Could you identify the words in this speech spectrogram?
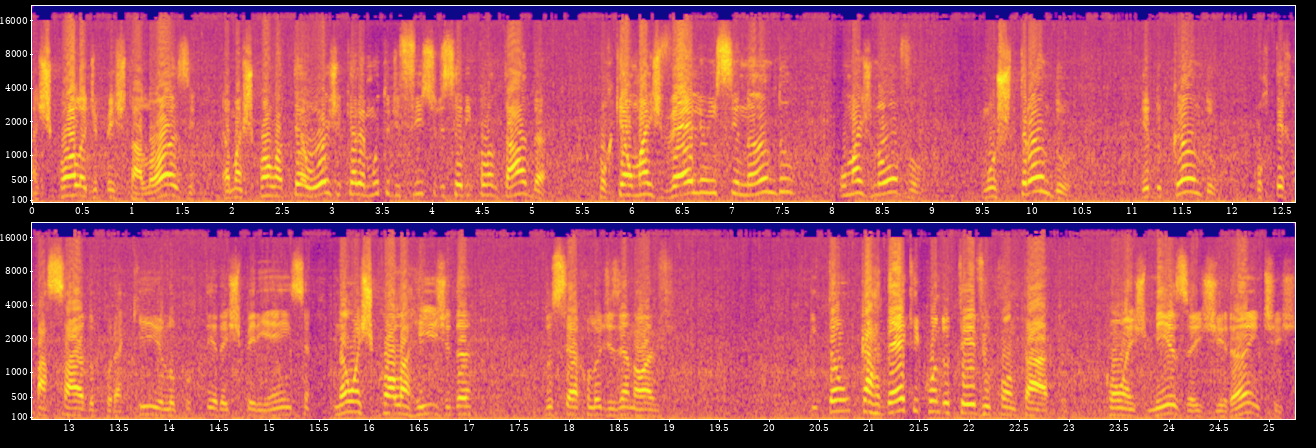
A escola de Pestalozzi é uma escola até hoje que é muito difícil de ser implantada, porque é o mais velho ensinando o mais novo, mostrando, educando por ter passado por aquilo, por ter a experiência, não a escola rígida do século XIX. Então, Kardec, quando teve o contato com as mesas girantes,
